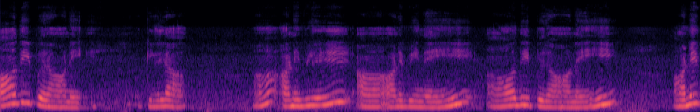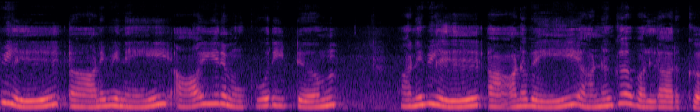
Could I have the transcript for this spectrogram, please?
ஆதிபிராணி ஓகேங்களா? அணுவில் ஆ, அணுவினை ஆதிபிரானை அணுவில் அணுவினை ஆயிரம் கூறிட்டும் அணுவில் அணுவை அணுக வல்லார்க்கு.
